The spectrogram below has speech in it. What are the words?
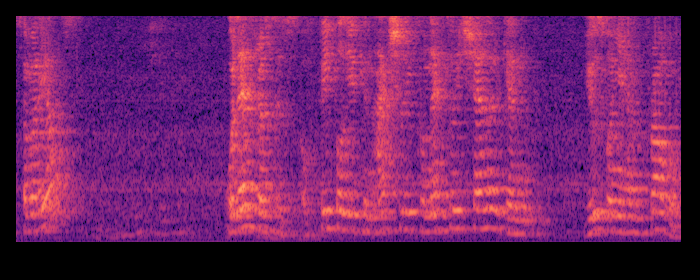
Somebody else? With addresses of people you can actually connect to each other, you can use when you have a problem.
